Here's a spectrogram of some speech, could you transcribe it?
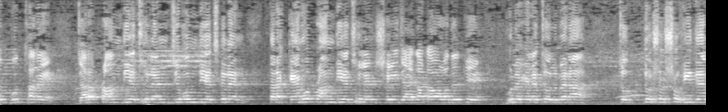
অভ্যুত্থানে যারা প্রাণ দিয়েছিলেন, জীবন দিয়েছিলেন, তারা কেন প্রাণ দিয়েছিলেন সেই জায়গাটাও আমাদেরকে ভুলে গেলে চলবে না। চোদ্দশো শহীদের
